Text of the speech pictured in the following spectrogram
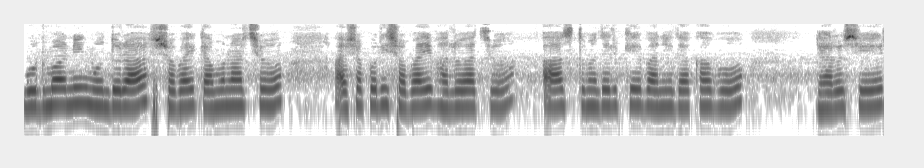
গুড মর্নিং বন্ধুরা। সবাই কেমন আছো? আশা করি সবাই ভালো আছো। আজ তোমাদেরকে বানিয়ে দেখাবো ঢ্যাঁড়সের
